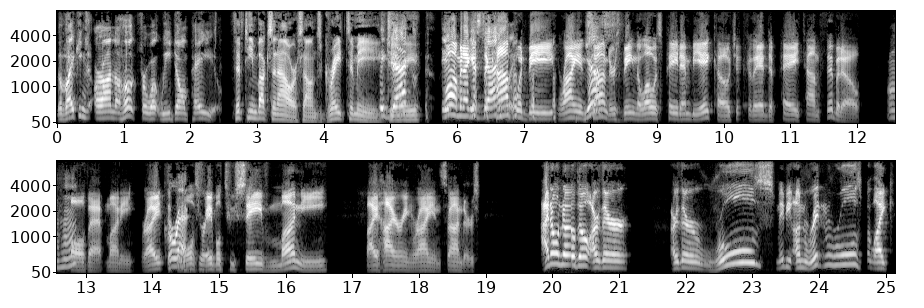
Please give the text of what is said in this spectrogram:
the Vikings are on the hook for what we don't pay you. 15 bucks an hour sounds great to me, Exactly. Jerry. Well, I mean, I guess Exactly. the comp would be Ryan Yes. Saunders being the lowest paid NBA coach after they had to pay Tom Thibodeau Mhm. all that money, right? That Correct. the Wolves were able to save money by hiring Ryan Saunders. I don't know though. Are there are there rules, maybe unwritten rules, but like,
